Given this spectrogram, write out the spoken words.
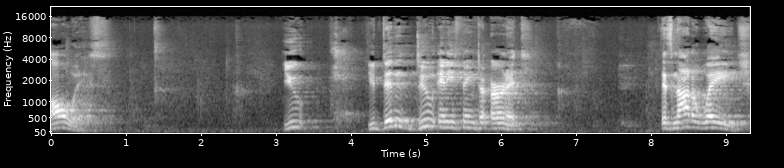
always. You, you didn't do anything to earn it. It's not a wage,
